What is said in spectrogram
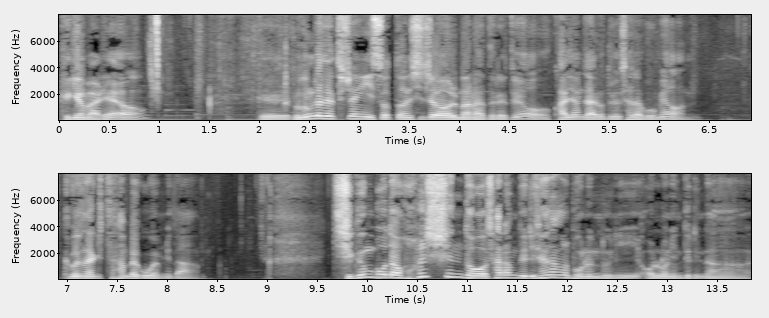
그게 말이에요. 그 노동자들 투쟁이 있었던 시절만 하더라도요. 관련 자료들을 찾아보면 그것은 알기 싫다 305회입니다. 지금보다 훨씬 더 사람들이 세상을 보는 눈이 언론인들이나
